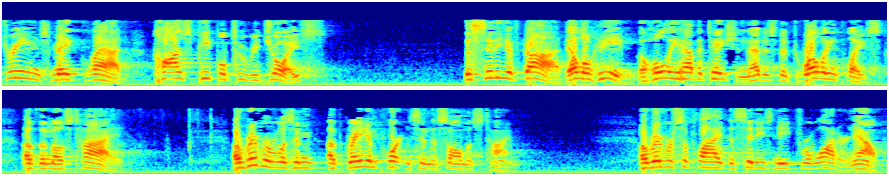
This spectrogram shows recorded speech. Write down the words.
streams make glad, cause people to rejoice. The city of God, Elohim, the holy habitation, that is the dwelling place of the Most High. A river was of great importance in the psalmist's time. A river supplied the city's need for water. Now,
